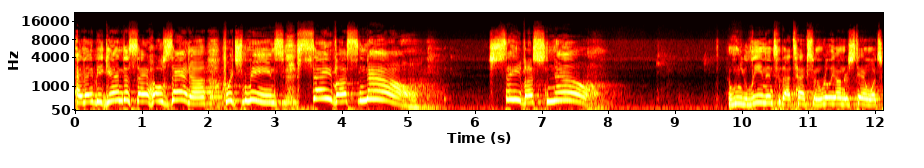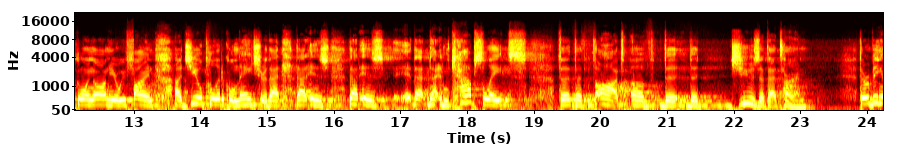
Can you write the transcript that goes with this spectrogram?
and they began to say, Hosanna, which means save us now. Save us now. And when you lean into that text and really understand what's going on here, we find a geopolitical nature that, that, is, that, is, that, that encapsulates the, the thought of the, the Jews at that time. They were being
